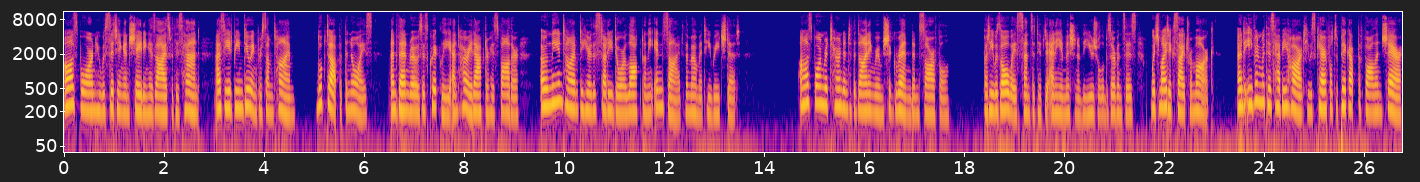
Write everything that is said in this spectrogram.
Osborne, who was sitting and shading his eyes with his hand, as he had been doing for some time, looked up at the noise, and then rose as quickly and hurried after his father, only in time to hear the study door locked on the inside the moment he reached it. Osborne returned into the dining-room chagrined and sorrowful. But he was always sensitive to any omission of the usual observances which might excite remark, and even with his heavy heart he was careful to pick up the fallen chair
